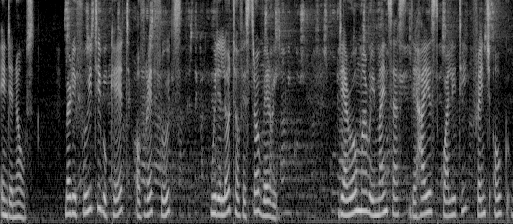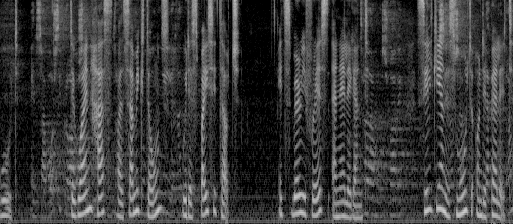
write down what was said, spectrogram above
in the nose. Very fruity bouquet of red fruits with a lot of strawberry. The aroma reminds us the highest quality French oak wood. The wine has balsamic tones with a spicy touch. It's very fresh and elegant, silky and smooth on the palate.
